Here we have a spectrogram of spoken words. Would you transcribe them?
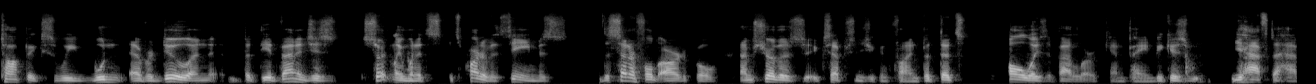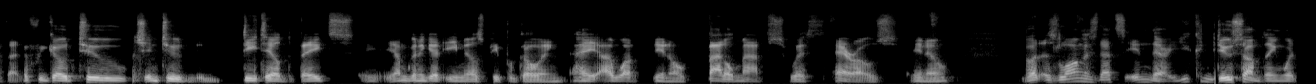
topics we wouldn't ever do. And but the advantage is certainly when it's it's part of a theme is the centerfold article. I'm sure there's exceptions you can find, but that's always a battle or a campaign because you have to have that. If we go too much into detailed debates, I'm going to get emails, people going, "Hey, I want you know battle maps with arrows," you know. But as long as that's in there, you can do something with,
